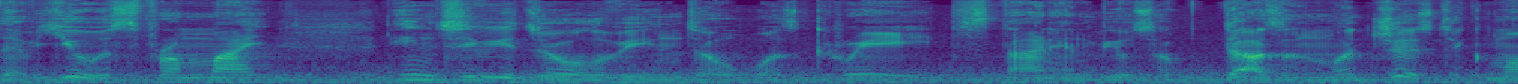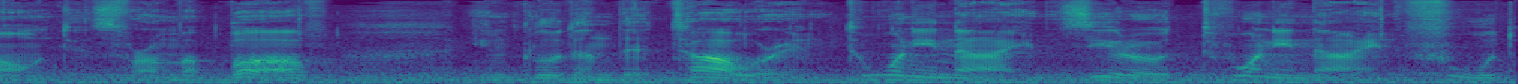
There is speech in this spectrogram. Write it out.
The views from my individual window was great, stunning views of dozen majestic mountains from above including the tower towering 29029 foot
